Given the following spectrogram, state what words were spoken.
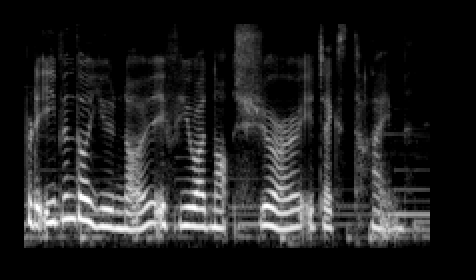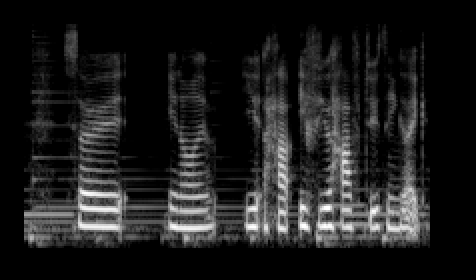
But even though you know, if you are not sure, it takes time. So you know, you have if you have to think like,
